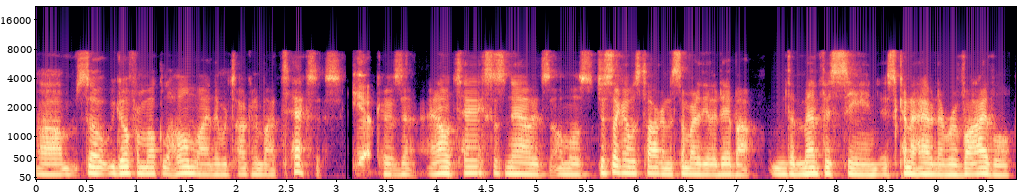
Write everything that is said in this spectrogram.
um, so we go from Oklahoma and then we're talking about Texas. Yeah. Because I know Texas now it's almost just like I was talking to somebody the other day about the Memphis scene. It's kind of having a revival.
